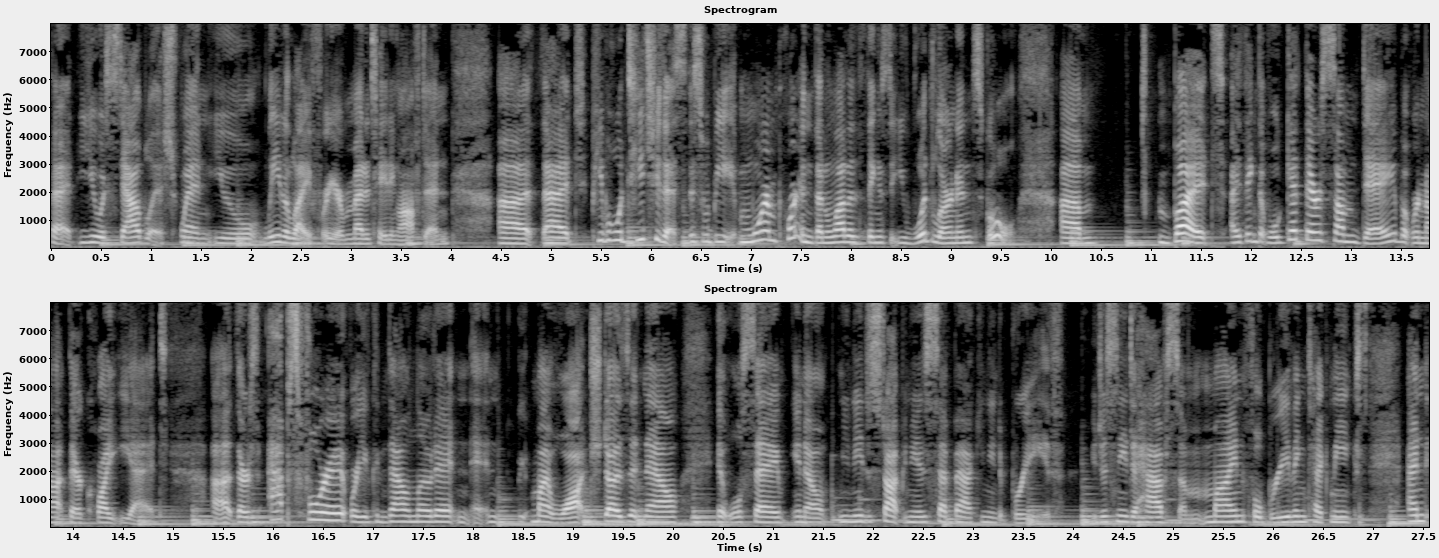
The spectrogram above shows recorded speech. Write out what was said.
that you establish when you lead a life where you're meditating often uh, that people would teach you this. This would be more important than a lot of the things that you would learn in school. Um, but I think that we'll get there someday, but we're not there quite yet. Uh, there's apps for it where you can download it, and, and, my watch does it now. It will say, you know, you need to stop, you need to step back, you need to breathe. You just need to have some mindful breathing techniques, and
